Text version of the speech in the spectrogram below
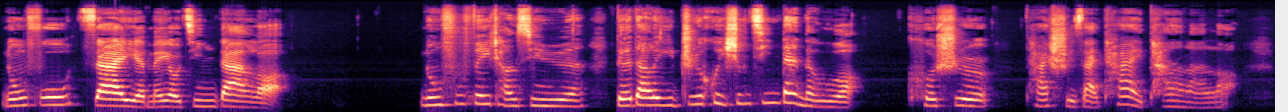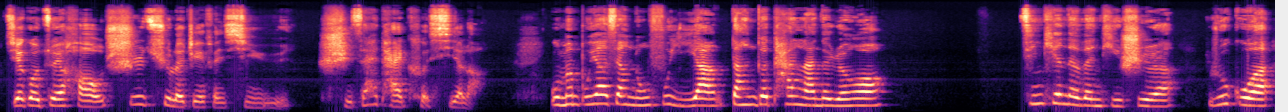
农夫再也没有金蛋了。农夫非常幸运，得到了一只会生金蛋的鹅，可是他实在太贪婪了，结果最后失去了这份幸运，实在太可惜了。我们不要像农夫一样当个贪婪的人哦。今天的问题是。如果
